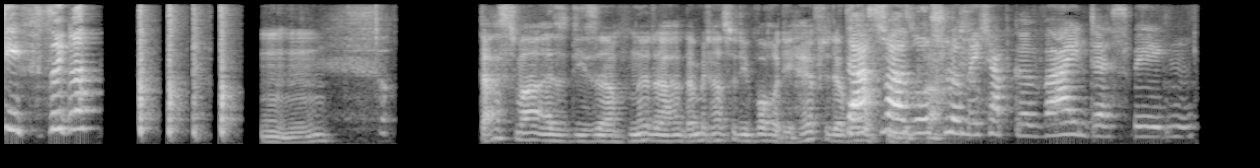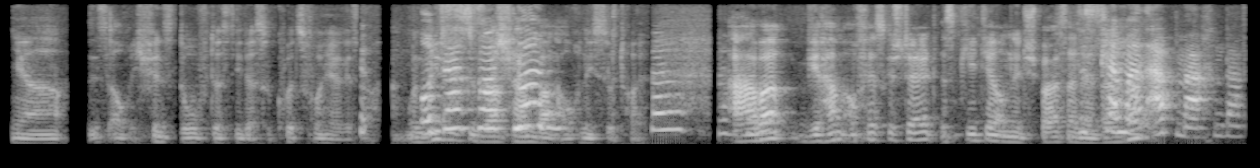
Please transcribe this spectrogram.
tief singen. Mhm. Das war also dieser, ne, da, damit hast du die Woche, die Hälfte der Woche Das war so schlimm, ich habe geweint deswegen. Ja, ist auch, ich finde es doof, dass die das so kurz vorher gesagt haben. Und es das war gesagt haben, schlimm. war auch nicht so toll. Aber wir haben auch festgestellt, es geht ja um den Spaß an Das der kann Sache. man abmachen. Darf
